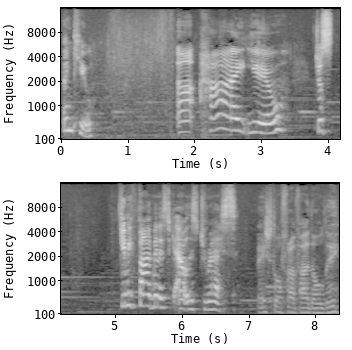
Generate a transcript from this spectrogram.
thank you. Uh, hi, you. Just give me five minutes to get out of this dress. Best offer I've had all day.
